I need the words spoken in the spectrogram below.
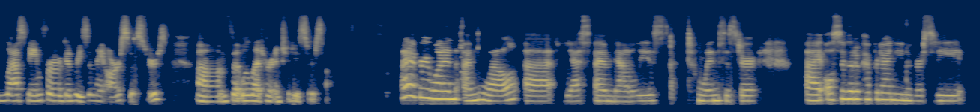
last name for a good reason. They are sisters, um, but we'll let her introduce herself. Hi, everyone. I'm Noelle. Uh, yes, I am Natalie's twin sister. I also go to Pepperdine University.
